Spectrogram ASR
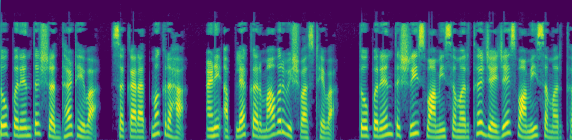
तोपर्यंत श्रद्धा ठेवा सकारात्मक रहा आणि आपल्या कर्मावर विश्वास ठेवा. तोपर्यंत श्री स्वामी समर्थ जय जय स्वामी समर्थ.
